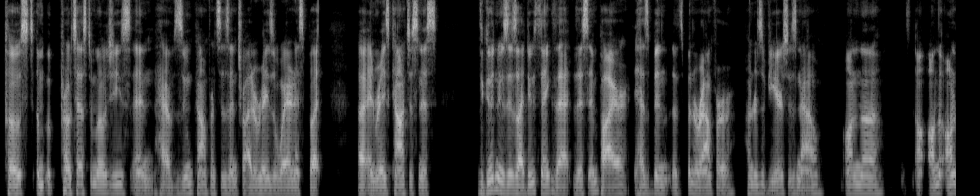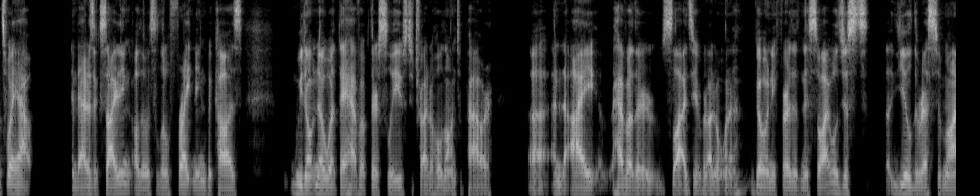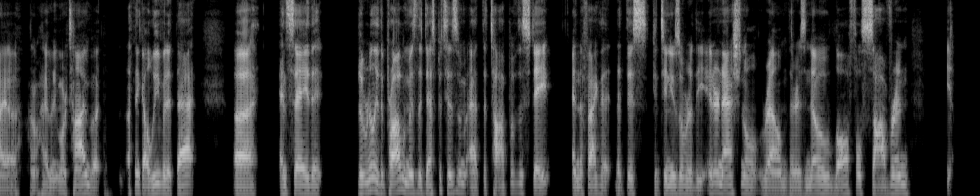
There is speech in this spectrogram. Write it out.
post um, protest emojis and have Zoom conferences and try to raise awareness, but uh, and raise consciousness. The good news is, I do think that this empire has been that's been around for hundreds of years is now on the on the on its way out, and that is exciting. Although it's a little frightening because we don't know what they have up their sleeves to try to hold on to power. Uh, and I have other slides here, but I don't want to go any further than this. So I will just uh, yield the rest of my. Uh, I don't have any more time, but I think I'll leave it at that uh, and say that the really the problem is the despotism at the top of the state and the fact that that this continues over the international realm. There is no lawful sovereign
